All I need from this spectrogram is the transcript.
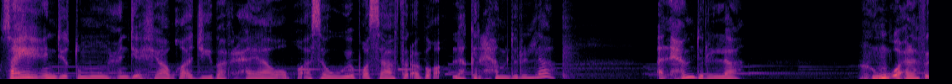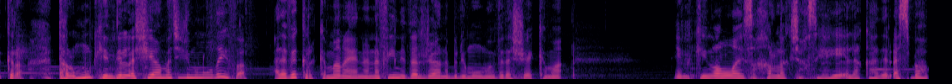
صحيح عندي طموح عندي أشياء أبغى أجيبها في الحياة وأبغى أسوي أبغى أسافر أبغى لكن الحمد لله. الحمد لله. وعلى فكرة ترى ممكن دي الأشياء ما تجي من وظيفة. على فكرة كمان يعني أنا فيني ذا الجانب اللي مؤمن في ذا الشيء كمان. يمكن الله يسخر لك شخص يهيئ لك هذه الأسباب.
